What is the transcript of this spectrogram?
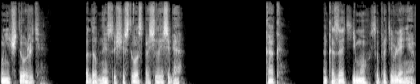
уничтожить подобное существо, спросил я себя. Как оказать ему сопротивление?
